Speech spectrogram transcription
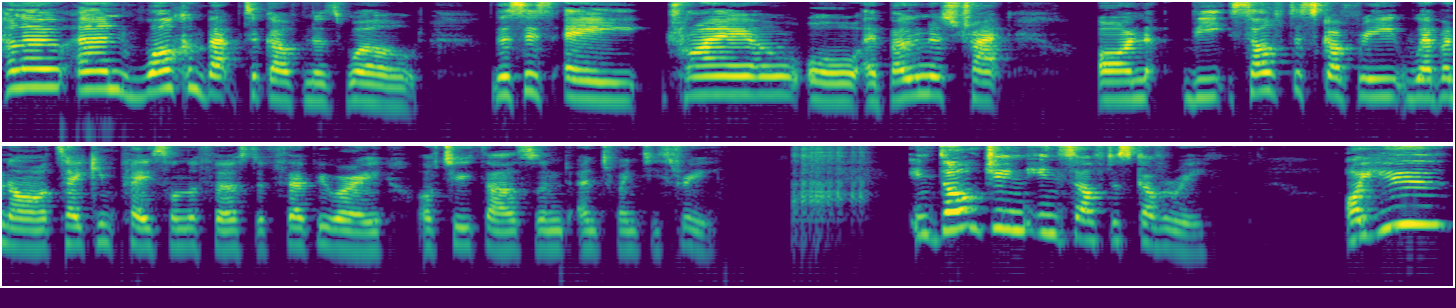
Hello and welcome back to Governor's World. This is a trial or a bonus track on the self discovery webinar taking place on the 1st of February of 2023. Indulging in self discovery. Are you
